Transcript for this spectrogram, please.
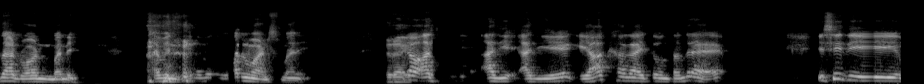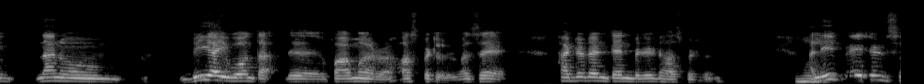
not want money? I mean, everyone wants money. Right ಅದ್ ಅದು ಯಾಕೆ ಹಾಗಾಯ್ತು ಅಂತಂದ್ರೆ ಇಸಿ ದಿ ನಾನು ಬಿ ಐ ಓ ಅಂತ former hospital was a hundred and ten bedded hospital ಅಲ್ಲಿ ಪೇಷಂಟ್ಸ್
